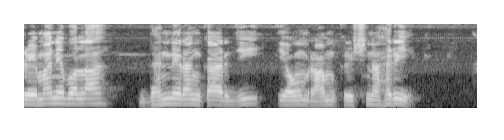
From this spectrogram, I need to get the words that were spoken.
प्रेमाने बोला धन्यरंकारजी एवं रामकृष्ण हरी.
